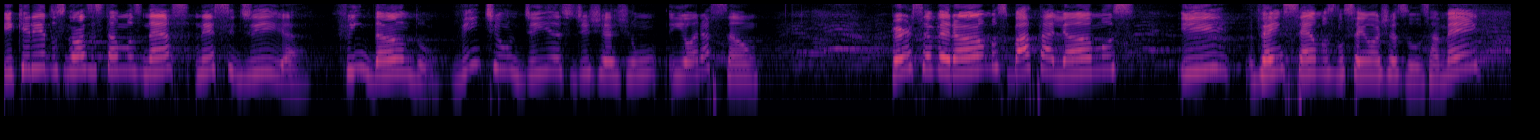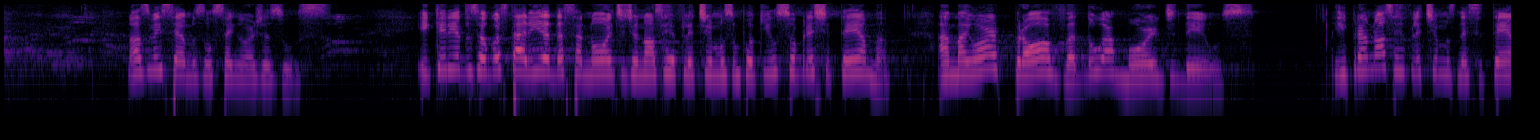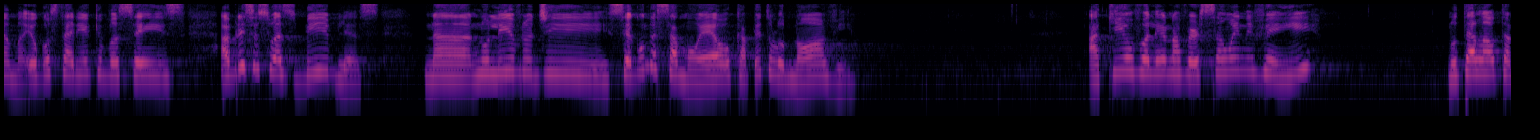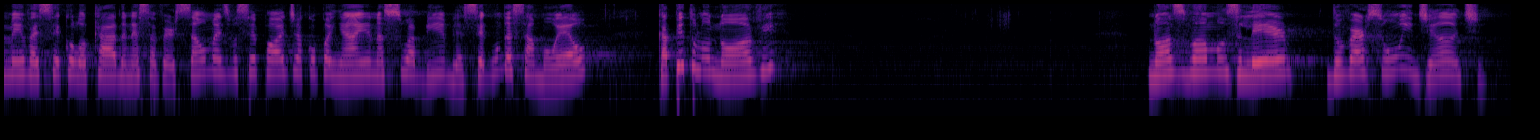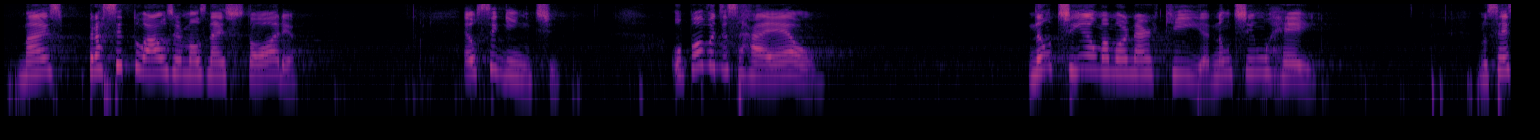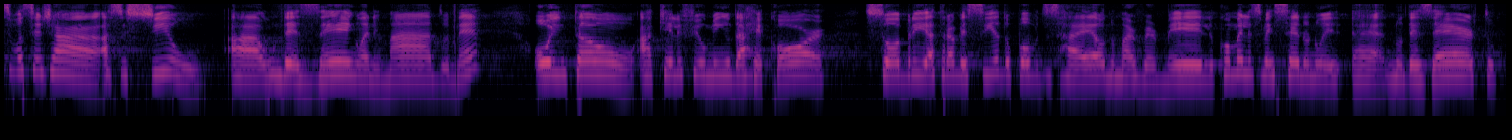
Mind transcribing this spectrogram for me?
E queridos, nós estamos nesse, nesse dia, findando 21 dias de jejum e oração. Perseveramos, batalhamos e vencemos no Senhor Jesus. Amém? Nós vencemos no Senhor Jesus. E queridos, eu gostaria dessa noite de nós refletirmos um pouquinho sobre este tema, a maior prova do amor de Deus. E para nós refletirmos nesse tema, eu gostaria que vocês abrissem suas Bíblias na, no livro de 2 Samuel, capítulo 9. Aqui eu vou ler na versão NVI. No telão também vai ser colocada nessa versão, mas você pode acompanhar aí na sua Bíblia, 2 Samuel, capítulo 9. Nós vamos ler do verso 1 em diante, mas para situar os irmãos na história, é o seguinte: o povo de Israel não tinha uma monarquia, não tinha um rei. Não sei se você já assistiu a um desenho animado, né? Ou então aquele filminho da Record sobre a travessia do povo de Israel no Mar Vermelho, como eles venceram no, é, no deserto,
